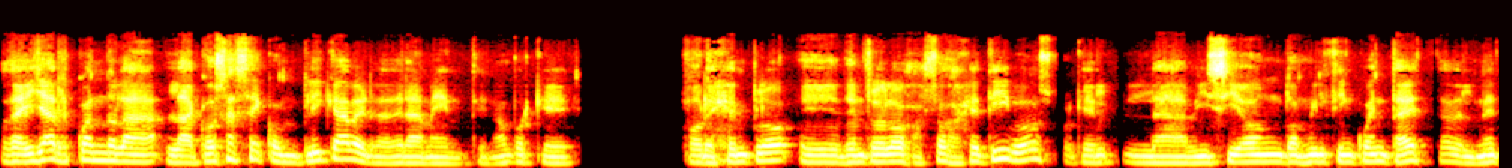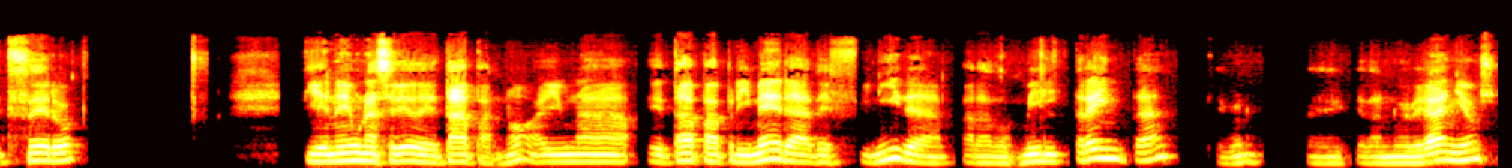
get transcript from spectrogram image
O ahí ya es cuando la, la, cosa se complica verdaderamente, ¿no? Porque por ejemplo, eh, dentro de los objetivos, porque la visión 2050 esta del net cero tiene una serie de etapas, ¿no? Hay una etapa primera definida para 2030, que bueno, eh, quedan nueve años,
